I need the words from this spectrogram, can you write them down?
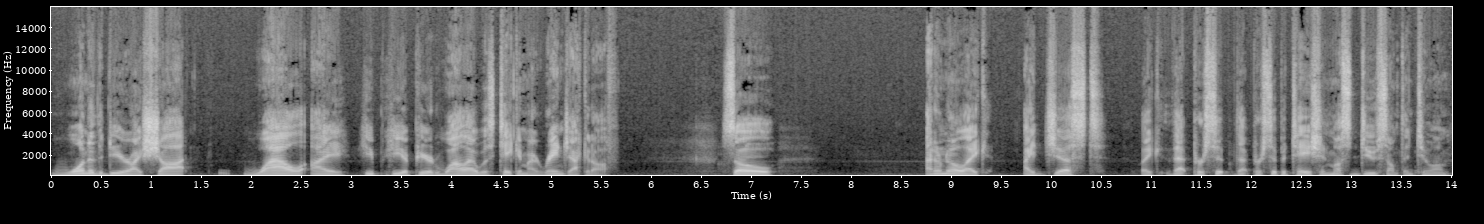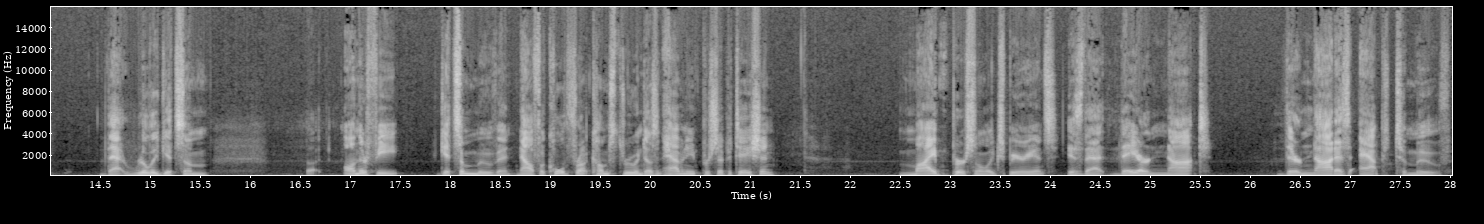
one of the deer I shot while I he he appeared while I was taking my rain jacket off. So I don't know, like I just like that precip that precipitation must do something to them that really gets them uh, on their feet, gets them moving. Now, if a cold front comes through and doesn't have any precipitation, my personal experience is that they are not they're not as apt to move.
